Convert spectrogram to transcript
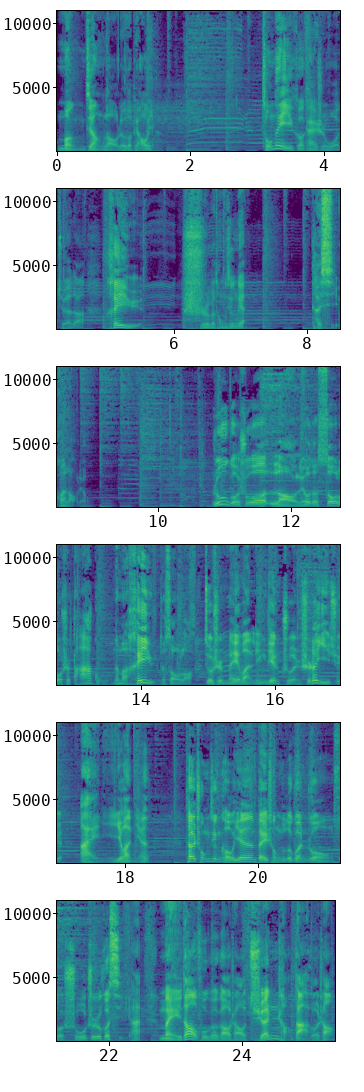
猛将老刘的表演。从那一刻开始，我觉得黑羽是个同性恋，他喜欢老刘。如果说老刘的 solo 是打鼓，那么黑羽的 solo 就是每晚零点准时的一曲《爱你一万年》。他重庆口音被成都的观众所熟知和喜爱，每到副歌高潮，全场大合唱：“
